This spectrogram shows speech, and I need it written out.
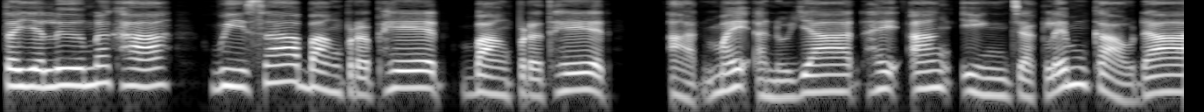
แต่อย่าลืมนะคะ วีซ่าบางประเภท บางประเทศ อาจไม่อนุญาตให้อ้างอิงจากเล่มเก่าได้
